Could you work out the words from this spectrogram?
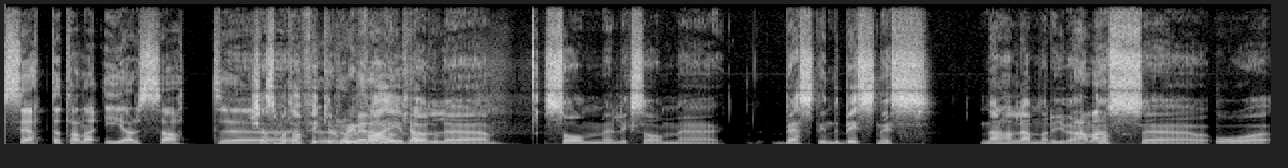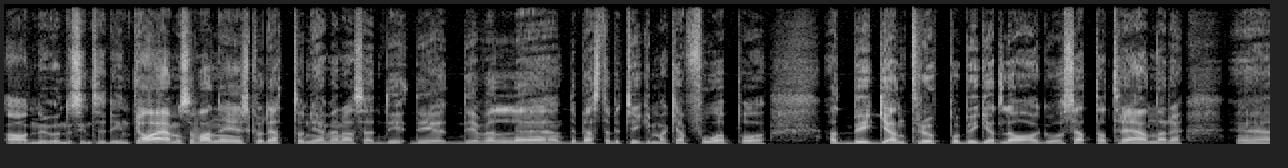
sättet han har ersatt eh, Känns som att han fick en revival som liksom best in the business när han lämnade Juventus ja, och ja, nu under sin tid inte. Ja, ja men så vann han ju scudetton. Jag menar, så det, det, det, är väl eh, det bästa betyget man kan få på att bygga en trupp och bygga ett lag och sätta tränare. Eh,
